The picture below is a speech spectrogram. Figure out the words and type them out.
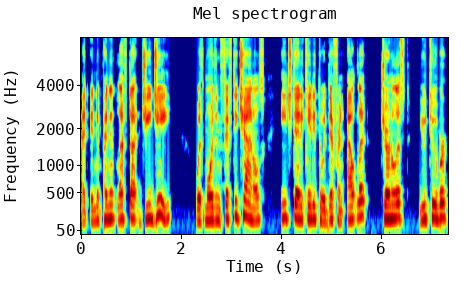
at independentleft.gg with more than 50 channels, each dedicated to a different outlet, journalist, YouTuber,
